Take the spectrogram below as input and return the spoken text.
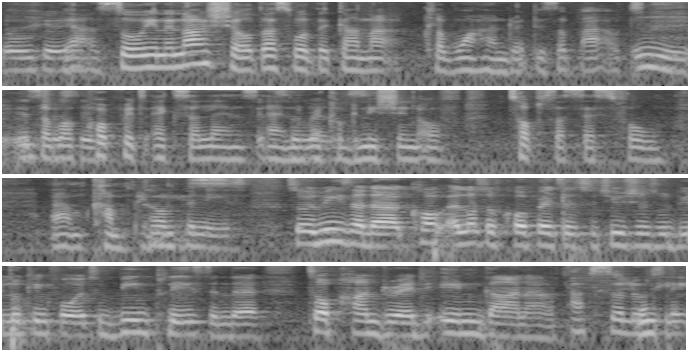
Okay. Yeah, so in a nutshell, that's what the Ghana Club 100 is about. Mm, it's about corporate excellence, excellence, and recognition of top successful um, companies. companies. So it means that a, a, lot of corporate institutions would be looking forward to being placed in the top 100 in Ghana. Absolutely.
